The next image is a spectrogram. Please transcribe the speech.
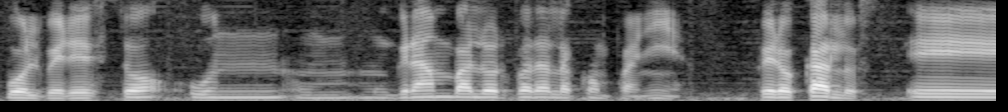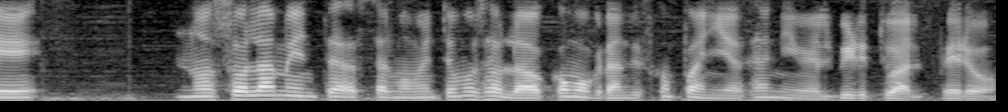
volver esto un, gran valor para la compañía. Pero Carlos, eh, no solamente hasta el momento hemos hablado como grandes compañías a nivel virtual, pero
